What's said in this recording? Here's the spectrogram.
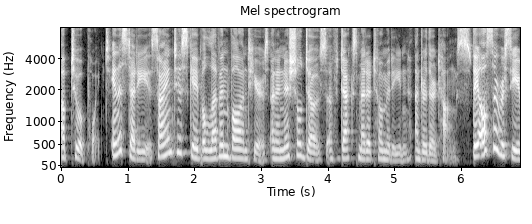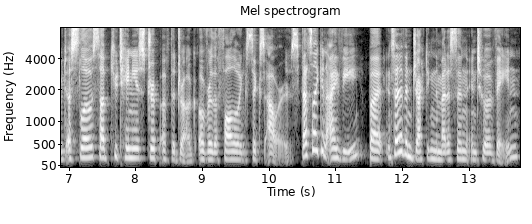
up to a point. In the study, scientists gave 11 volunteers an initial dose of dexmedetomidine under their tongues. They also received a slow subcutaneous drip of the drug over the following six hours. That's like an IV, but instead of injecting the medicine into a vein,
